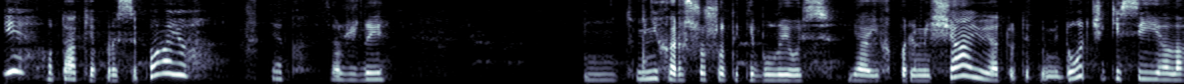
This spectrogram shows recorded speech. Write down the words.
І отак я присипаю, як завжди. От. Мені хорошо, що такі були ось, я їх переміщаю, я тут і помідорчики сіяла.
